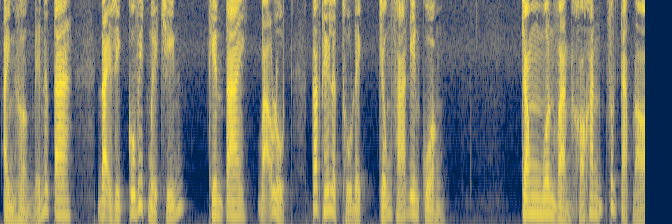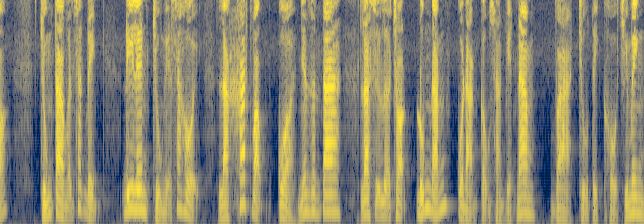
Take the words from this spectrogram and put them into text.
ảnh hưởng đến nước ta, đại dịch COVID-19, thiên tai, bão lụt, các thế lực thù địch chống phá điên cuồng. Trong muôn vàn khó khăn phức tạp đó, chúng ta vẫn xác định đi lên chủ nghĩa xã hội là khát vọng của nhân dân ta, là sự lựa chọn đúng đắn của Đảng Cộng sản Việt Nam và Chủ tịch Hồ Chí Minh,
